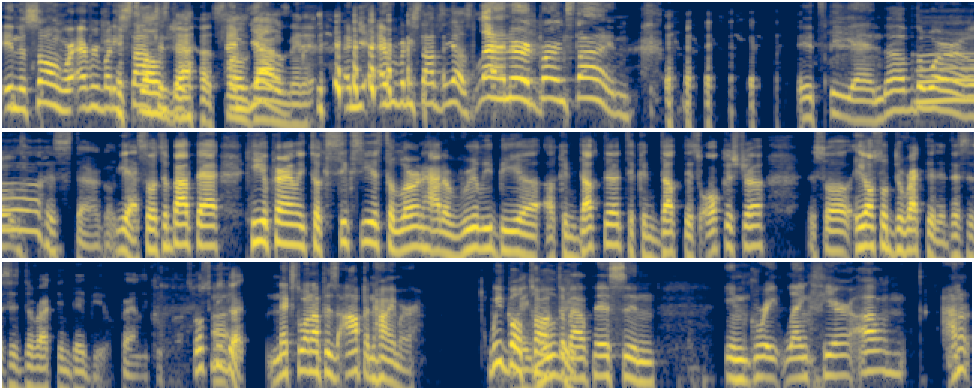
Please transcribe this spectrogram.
in the song where everybody it stops and, down, slows down a yells. minute. and everybody stops and yells, Leonard Bernstein. It's the end of the world. Oh, hysterical. Yeah, so it's about that. He apparently took six years to learn how to really be a, a conductor to conduct this orchestra. So he also directed it. This is his directing debut, Bradley Cooper. Supposed to be Uh, good. Next one up is Oppenheimer. We've both Great talked movie. about this in in great length here. Um, I don't.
